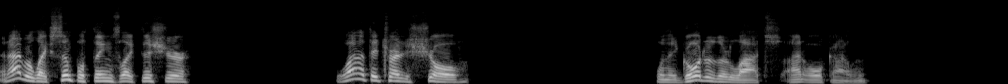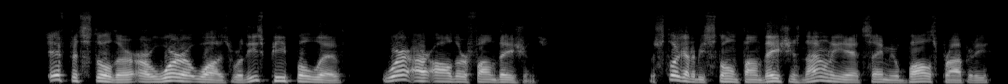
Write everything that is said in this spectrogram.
And I would like simple things like this year. Why don't they try to show when they go to their lots on Oak Island, if it's still there or where it was, where these people lived, where are all their foundations? There's still got to be stone foundations, not only at Samuel Ball's property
